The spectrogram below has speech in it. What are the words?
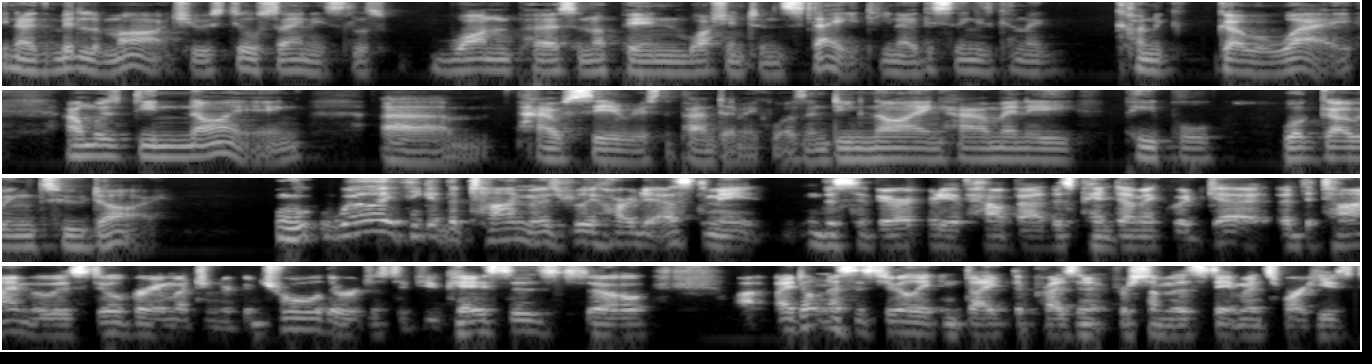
you know the middle of March, he was still saying it's just one person up in Washington State. You know, this thing is going to kind of go away, and was denying um, how serious the pandemic was and denying how many people were going to die? Well, I think at the time it was really hard to estimate the severity of how bad this pandemic would get. At the time, it was still very much under control. There were just a few cases. So I don't necessarily indict the president for some of the statements where he's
